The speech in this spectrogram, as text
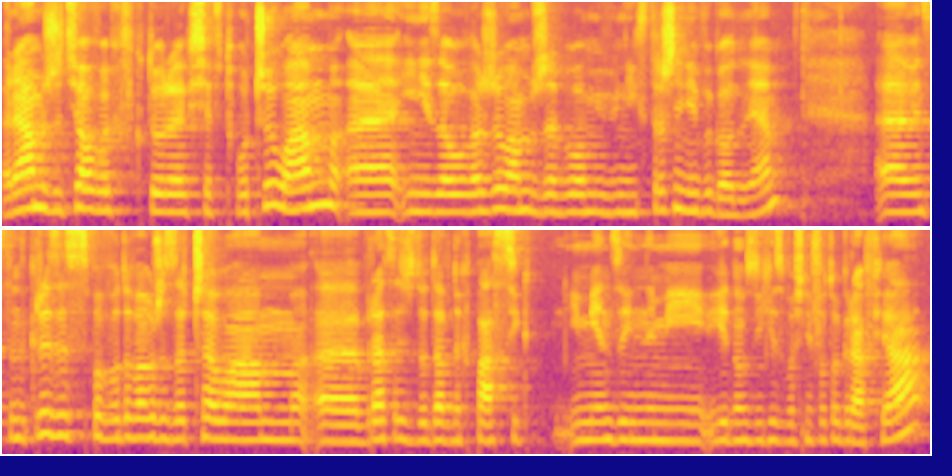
ram życiowych, w których się wtłoczyłam e, i nie zauważyłam, że było mi w nich strasznie niewygodnie. E, Więc ten kryzys spowodował, że zaczęłam e, wracać do dawnych pasji i między innymi jedną z nich jest właśnie fotografia.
